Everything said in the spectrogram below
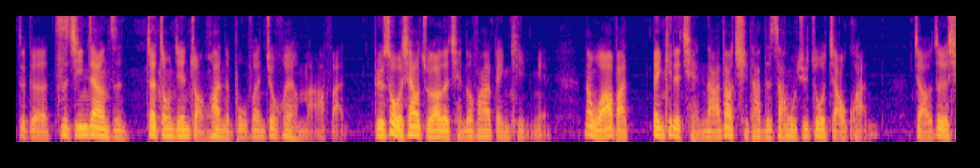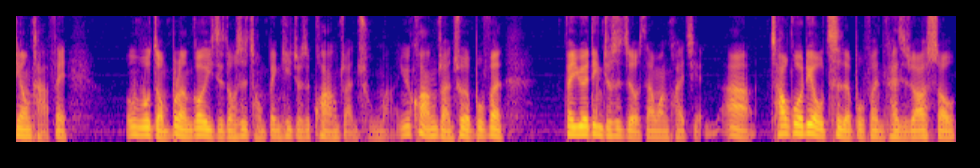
这个资金这样子在中间转换的部分就会很麻烦。比如说，我现在主要的钱都放在 Banky 里面，那我要把 Banky 的钱拿到其他的账户去做缴款，缴这个信用卡费，我总不能够一直都是从 Banky 就是跨行转出嘛，因为跨行转出的部分非约定就是只有三万块钱啊，超过六次的部分开始就要收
